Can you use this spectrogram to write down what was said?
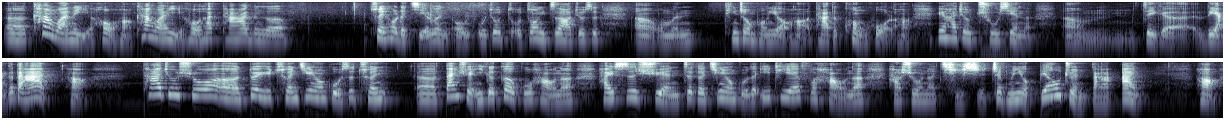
呃，看完了以后哈，看完以后他他那个最后的结论，我我就我终于知道，就是呃，我们。听众朋友哈，他的困惑了哈，因为他就出现了，嗯，这个两个答案哈，他就说，呃，对于纯金融股是纯呃单选一个个股好呢，还是选这个金融股的 ETF 好呢？他说呢，其实这没有标准答案。好，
